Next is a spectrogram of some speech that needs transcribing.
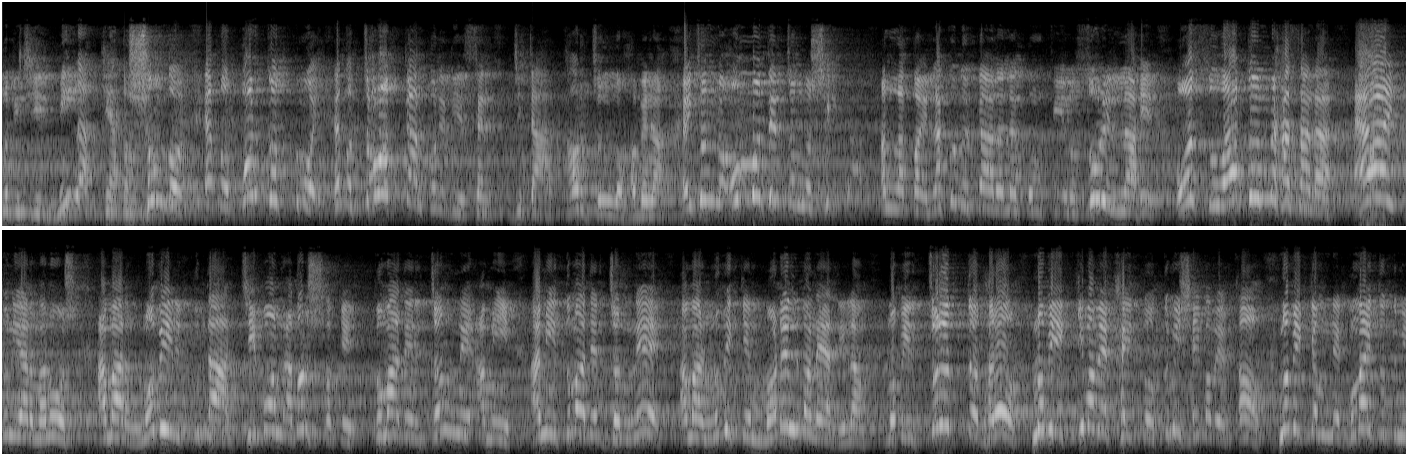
নবীজির এত সুন্দর, এত বরকতময়, এত চমৎকার করে দিয়েছেন, যেটা আর কার জন্য হবে না। এই জন্য উম্মতের জন্য শিক্ষা। আল্লাহ কয়, লাকুদ কানা লাকুম ফি রাসূলিল্লাহি উসওয়াতুন হাসানা। এই দুনিয়ার মানুষ, আমার নবীর জীবন আদর্শকে তোমাদের জন্য আমি আমি তোমাদের জন্য আমার নবীকে মডেল বানায়া দিলাম। নবীর চরিত্র ধরো, নবী কীভাবে খাইতো তুমি সেইভাবে খাও। নবী কেমনে ঘুমাইতো তুমি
